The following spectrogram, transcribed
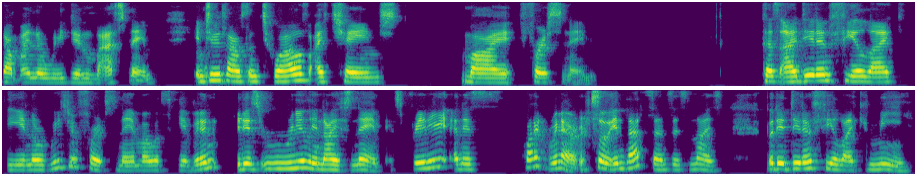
got my Norwegian last name. In 2012, I changed my first name because I didn't feel like the Norwegian first name I was given. It is really nice name. It's pretty and it's quite rare. So in that sense, it's nice, but it didn't feel like me.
